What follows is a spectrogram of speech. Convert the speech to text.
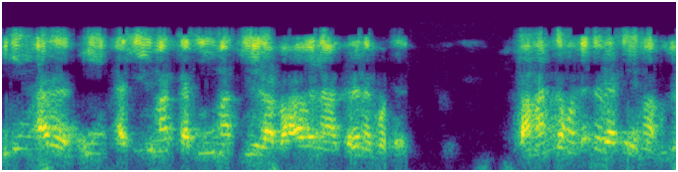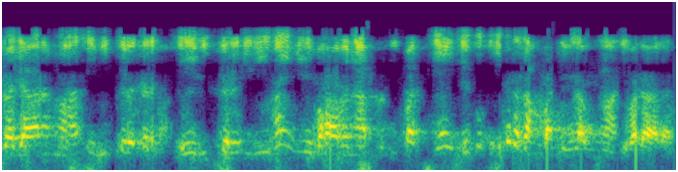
ඉතින් අර මේ අසීමක් අසීමක් කියලා භාවනා කරනකොට තමන්ට හොඳට වැටෙනවා බුදුරජාණන් වහන්සේ විස්තර කරනවා. ඒ විස්තර කිරීමයි මේ භාවනා ප්‍රතිපත්තියයි දෙක එකට සම්බන්ධ වෙලා උන්වහන්සේ වදාළා.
